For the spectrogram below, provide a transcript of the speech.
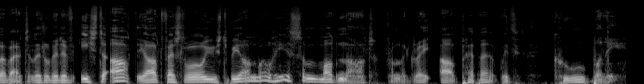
about a little bit of Easter art? The art festival used to be on. Well, here's some modern art from the great Art Pepper with Cool Bunny.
